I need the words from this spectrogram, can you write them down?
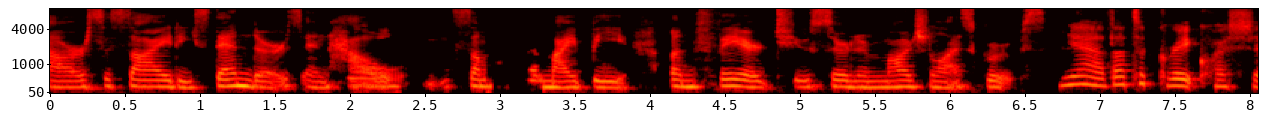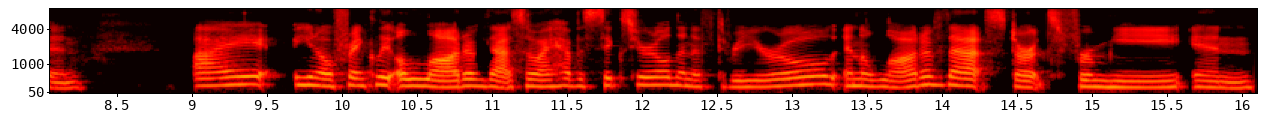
our society standards and how some them might be unfair to certain marginalized groups? Yeah, that's a great question. I, you know, frankly, a lot of that. So I have a six year old and a three year old, and a lot of that starts for me in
